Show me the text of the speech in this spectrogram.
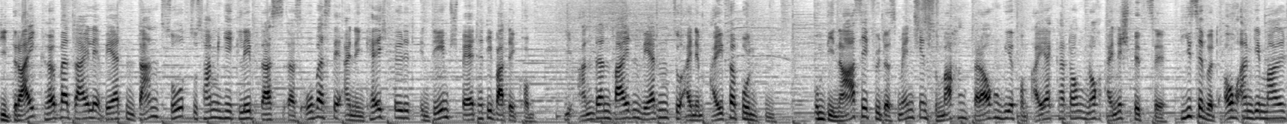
Die drei Körperteile werden dann so zusammengeklebt, dass das oberste einen Kelch bildet, in dem später die Watte kommt. Die anderen beiden werden zu einem Ei verbunden. Um die Nase für das Männchen zu machen, brauchen wir vom Eierkarton noch eine Spitze. Diese wird auch angemalt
